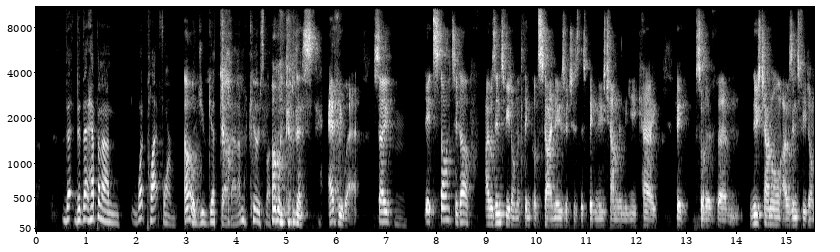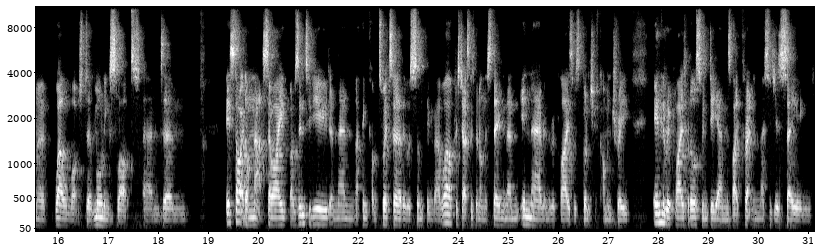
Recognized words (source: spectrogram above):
that, did that happen on what platform oh, did you get that on? I'm curious about oh that. my goodness, everywhere. So hmm. it started off, I was interviewed on a thing called Sky News, which is this big news channel in the UK, big sort of um, news channel. I was interviewed on a well watched uh, morning slot and um, it started on that. So I, I was interviewed, and then I think on Twitter there was something about, well, Chris Jackson's been on this thing, and then in there in the replies was a bunch of commentary in the replies, but also in DMs, like threatening messages saying,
